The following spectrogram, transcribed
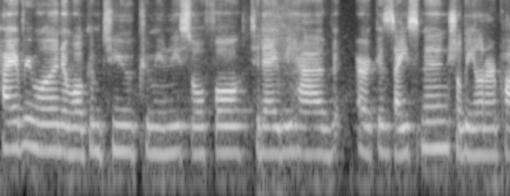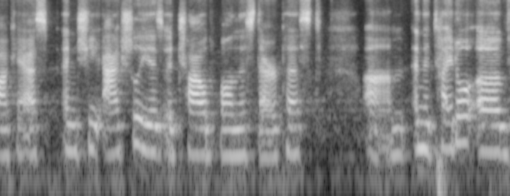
Hi, everyone, and welcome to Community Soulful. Today we have Erica Zeisman. She'll be on our podcast, and she actually is a child wellness therapist. Um, and the title of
